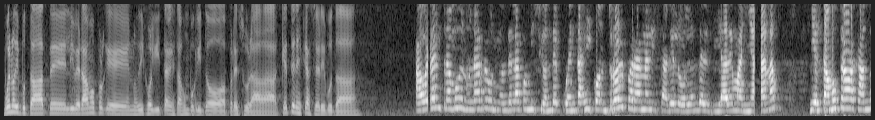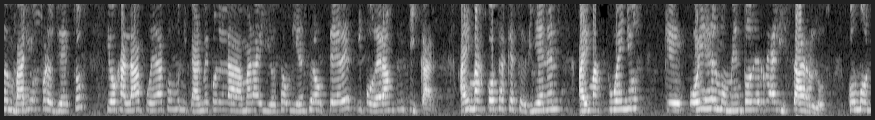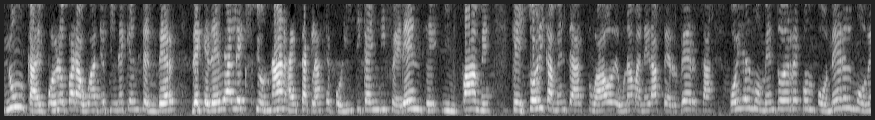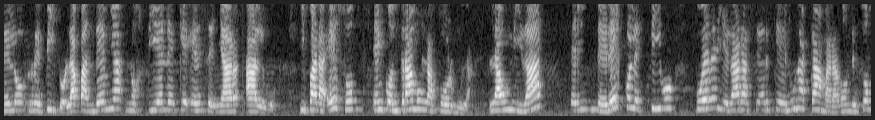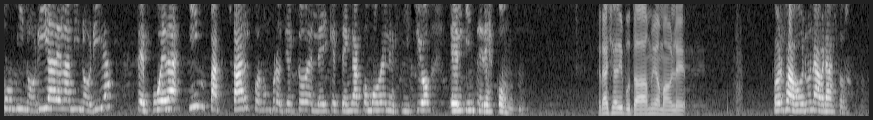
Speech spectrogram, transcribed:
Bueno, diputada, te liberamos porque nos dijo Olguita que estás un poquito apresurada. ¿Qué tenés que hacer, diputada? Ahora entramos en una reunión de la Comisión de Cuentas y Control para analizar el orden del día de mañana y estamos trabajando en varios proyectos que ojalá pueda comunicarme con la maravillosa audiencia de ustedes y poder amplificar. Hay más cosas que se vienen, hay más sueños que hoy es el momento de realizarlos como nunca el pueblo paraguayo tiene que entender de que debe aleccionar a esta clase política indiferente, infame, que históricamente ha actuado de una manera perversa. Hoy es el momento de recomponer el modelo. Repito, la pandemia nos tiene que enseñar algo. Y para eso encontramos la fórmula. La unidad, el interés colectivo puede llegar a ser que en una Cámara donde somos minoría de la minoría, se pueda impactar con un proyecto de ley que tenga como beneficio el interés común. Gracias, diputada, muy amable. Por favor, un abrazo.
